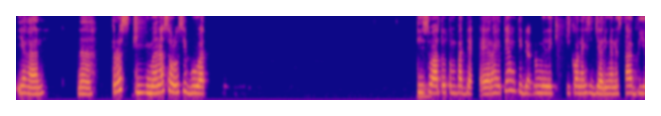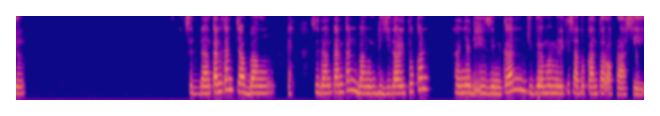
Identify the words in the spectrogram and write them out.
Ya kan? Nah, terus gimana solusi buat di suatu tempat daerah itu yang tidak memiliki koneksi jaringan yang stabil. Sedangkan kan cabang eh sedangkan kan bank digital itu kan hanya diizinkan juga memiliki satu kantor operasi.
